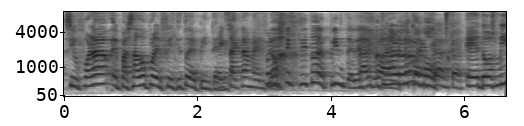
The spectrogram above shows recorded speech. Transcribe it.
si fuera eh, pasado por el filtrito de Pinterest. Exactamente. Fue un filtrito de Pinterest. Tal cual. Claro, es Me como encanta. eh, 2000,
